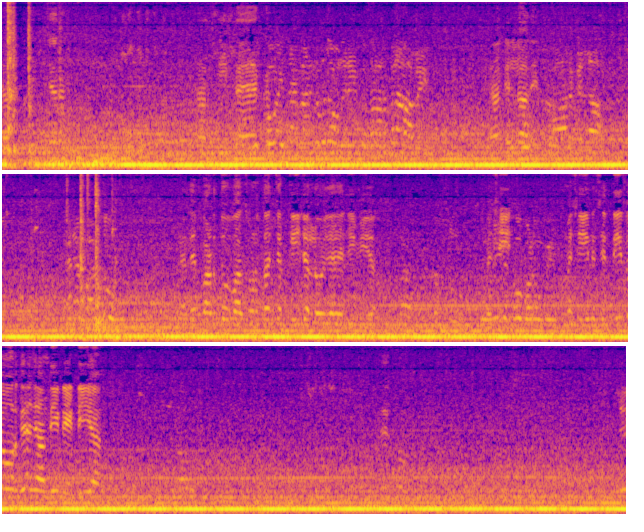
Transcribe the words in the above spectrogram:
ਪ੍ਰੈਸ਼ਰ ਰਾਤੀ ਪੈਕ ਉਹ ਇਦਾਂ ਕਣਕ ਵਧਾਉਂਦੇ ਨੇ ਕਿਸਾਨ ਭਰਾ ਆਵੇ ਆ ਗਿੱਲਾ ਦੇਖੋ ਮਾਰ ਗੱਲਾ ਕਹਿੰਦੇ ਵੜ ਦੋ ਕਹਿੰਦੇ ਪੜ ਦੋ ਬਸ ਹੁਣ ਤਾਂ ਚੱਕੀ ਚੱਲੋ ਜਾਏ ਜੀ ਵੀ ਆ ਮਸ਼ੀਨ ਕੋ ਬਣੂਗੀ ਮਸ਼ੀਨ ਸਿੱਧੀ ਜਾਂਦੀ ਟੇਢੀ ਆ। ਦੇਖੋ। ਤੇ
